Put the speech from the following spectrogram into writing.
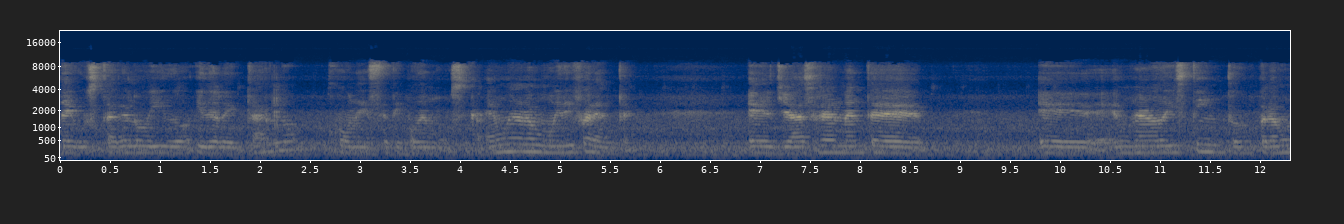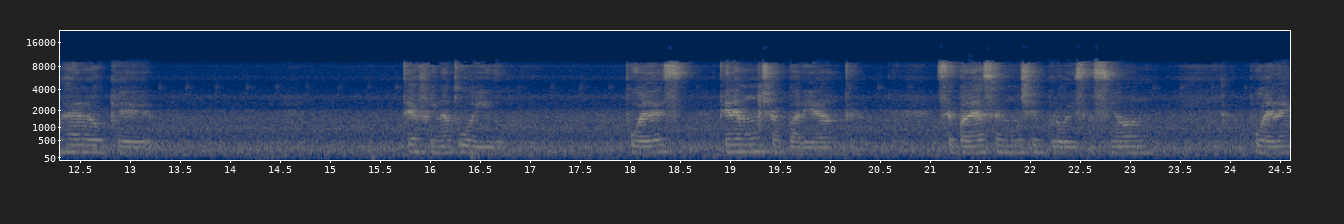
degustar el oído y deleitarlo con ese tipo de música. Es un género muy diferente. El jazz realmente eh, es un género distinto, pero es un género que afina tu oído. Puedes, tiene muchas variantes. Se puede hacer mucha improvisación. Pueden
